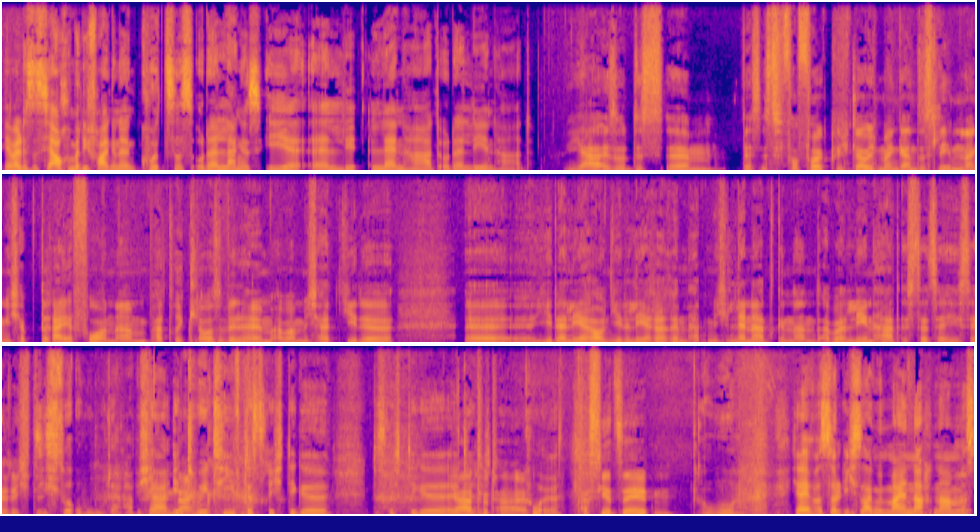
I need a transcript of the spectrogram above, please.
Ja, weil das ist ja auch immer die Frage, ne? kurzes oder langes Ehe? Äh, Lenhardt oder Lehnhardt? Ja, also das, ähm, das ist verfolgt mich, glaube ich, mein ganzes Leben lang. Ich habe drei Vornamen, Patrick, Klaus, Wilhelm, aber mich hat jede äh, jeder Lehrer und jede Lehrerin hat mich Lennart genannt, aber Lehnhardt ist tatsächlich sehr richtig. Siehst du, oh, da habe ich Vielen ja intuitiv Dank. das richtige, das richtige. Ja, total. Cool. Passiert selten. Oh. Ja, was soll ich sagen mit meinem Nachnamen? Was,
